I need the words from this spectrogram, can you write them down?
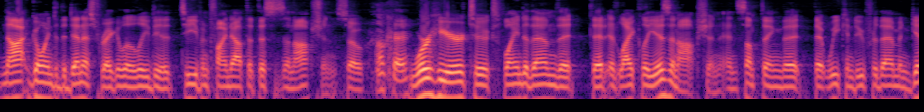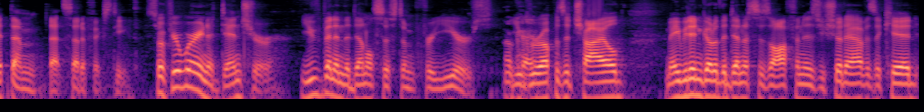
not going to the dentist regularly to, to even find out that this is an option. So Okay. we're here to explain to them that, that it likely is an option and something that, that we can do for them and get them that set of fixed teeth. So if you're wearing a denture, you've been in the dental system for years. You grew up as a child, maybe didn't go to the dentist as often as you should have as a kid.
